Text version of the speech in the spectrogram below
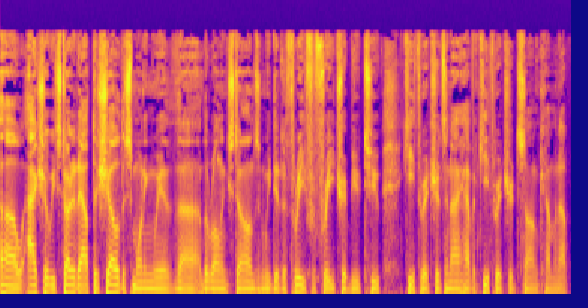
Uh, actually, we started out the show this morning with uh, the Rolling Stones, and we did a three for free tribute to Keith Richards. And I have a Keith Richards song coming up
